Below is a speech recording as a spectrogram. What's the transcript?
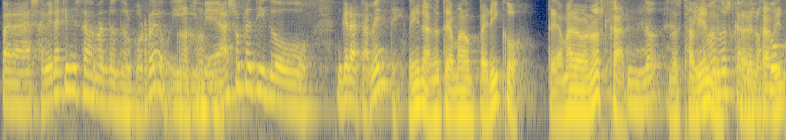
para saber a quién estaba mandando el correo y, y me ha sorprendido gratamente. Mira, no te llamaron Perico. Te llamaron Oscar. No, está bien. Oscar está, bien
